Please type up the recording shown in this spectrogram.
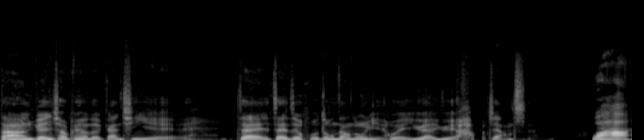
当然跟小朋友的感情也在在这活动当中也会越来越好这样子。哇，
